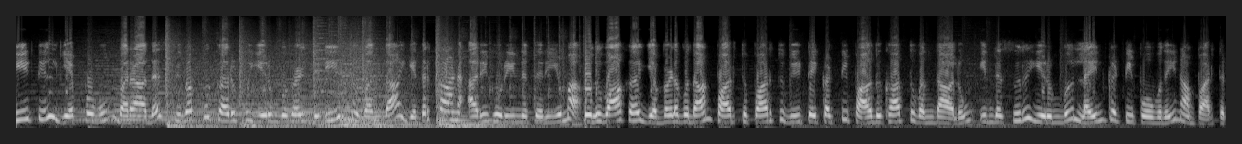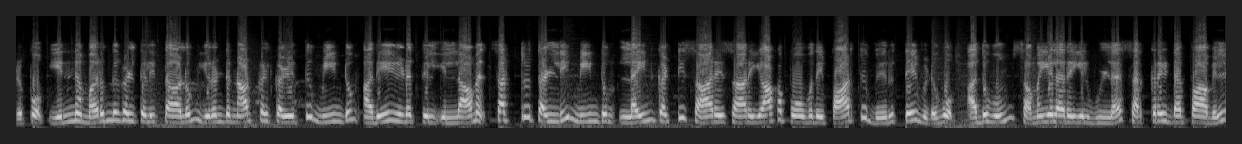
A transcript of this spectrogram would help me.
வீட்டில் எப்பவும் வராத சிவப்பு கருப்பு எறும்புகள் திடீர்னு வந்தா எதற்கான அறிகுறின்னு தெரியுமா? பொதுவாக எவ்வளவுதான் பார்த்து பார்த்து வீட்டை கட்டி பாதுகாத்து வந்தாலும் இந்த சிறு எறும்பு லைன் கட்டி போவதை நாம் பார்த்திருப்போம். என்ன மருந்துகள் தெளித்தாலும் இரண்டு நாட்கள் கழித்து மீண்டும் அதே இடத்தில் இல்லாமல் சற்று தள்ளி மீண்டும் லைன் கட்டி சாறை சாறையாக போவதை பார்த்து வெறுத்தே விடுவோம். அதுவும் சமையலறையில் உள்ள சர்க்கரை டப்பாவில்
